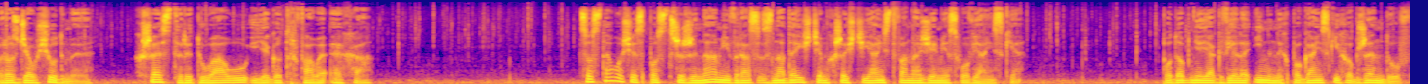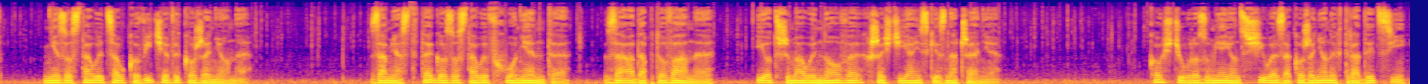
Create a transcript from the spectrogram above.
Rozdział siódmy. Chrzest rytuału i jego trwałe echa. Co stało się z postrzyżynami wraz z nadejściem chrześcijaństwa na ziemię słowiańskie? Podobnie jak wiele innych pogańskich obrzędów, nie zostały całkowicie wykorzenione. Zamiast tego zostały wchłonięte, zaadaptowane i otrzymały nowe chrześcijańskie znaczenie. Kościół, rozumiejąc siłę zakorzenionych tradycji,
